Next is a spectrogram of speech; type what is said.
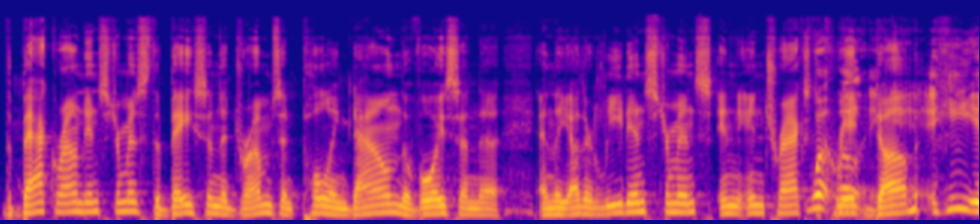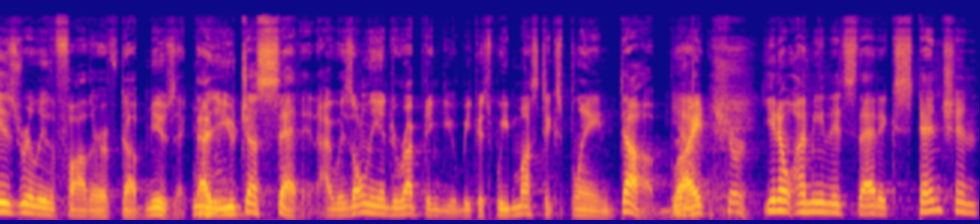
the background instruments, the bass and the drums, and pulling down the voice and the and the other lead instruments in, in tracks to create dub. He is really the father of dub music. Now, Mhm. you just said it. I was only interrupting you because we must explain dub, Yeah, right? sure. You know, I mean, it's that extension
